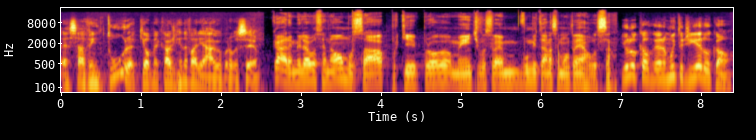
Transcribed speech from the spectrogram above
essa aventura que é o mercado de renda variável para você? Cara, é melhor você não almoçar, porque provavelmente você vai vomitar nessa montanha russa. E o Lucão ganhando muito dinheiro, Lucão?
